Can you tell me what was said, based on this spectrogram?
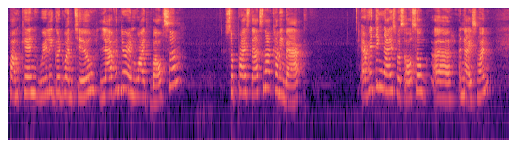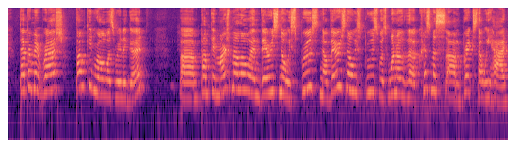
Pumpkin, really good one too. Lavender and White Balsam. Surprised that's not coming back. Everything Nice was also uh, a nice one. Peppermint Rush, Pumpkin Roll was really good. Um, pumpkin marshmallow and very snowy spruce. Now very snowy spruce was one of the christmas um, bricks that we had.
